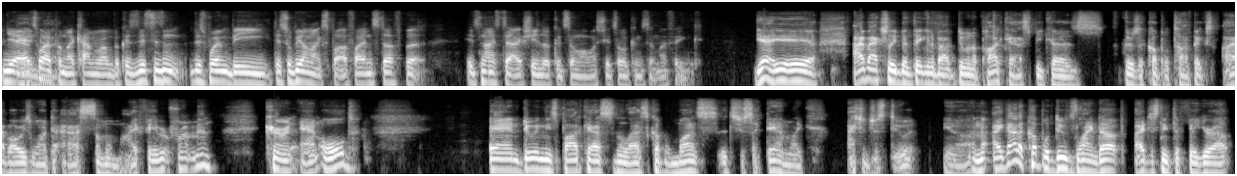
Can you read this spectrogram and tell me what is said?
Yeah, that's And, why I uh, put my camera on because this isn't this won't be this will be on like Spotify and stuff, but it's nice to actually look at someone whilst you're talking to them, I think. Yeah, yeah, yeah. I've actually been thinking about doing a podcast because there's a couple topics I've always wanted to ask some of my favorite frontmen, current and old. And doing these podcasts in the last couple months, it's just like, damn, like I should just do it, you know. And I got a couple dudes lined up. I just need to figure out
